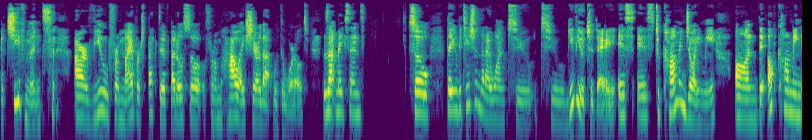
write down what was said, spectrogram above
achievements are view from my perspective, but also from how I share that with the world. Does that make sense? So the invitation that I want to to give you today is is to come and join me on the upcoming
